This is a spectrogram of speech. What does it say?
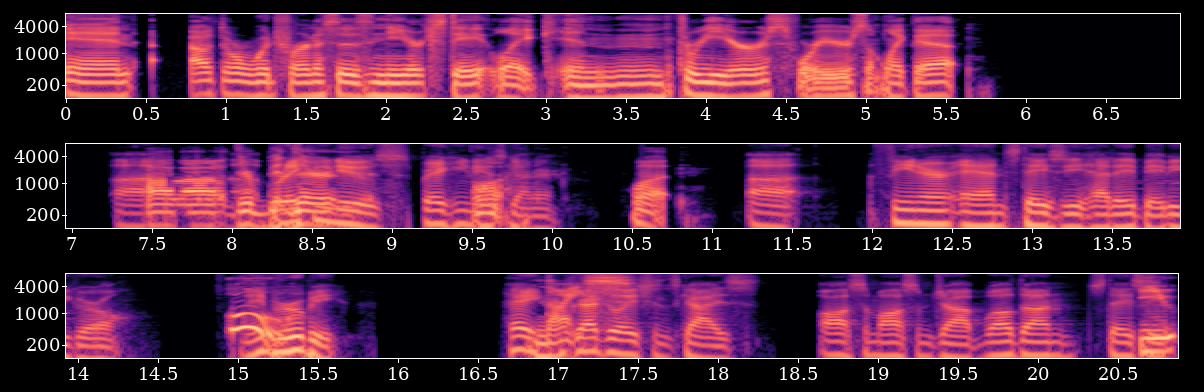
And outdoor wood furnaces in new york state like in three years four years something like that uh, uh, they're, uh, breaking they're news breaking news What? gunner what uh Feener and Stacy had a baby girl Ooh, named Ruby. Hey, Nice. congratulations, guys! Awesome, awesome job. Well done, Stacy. you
